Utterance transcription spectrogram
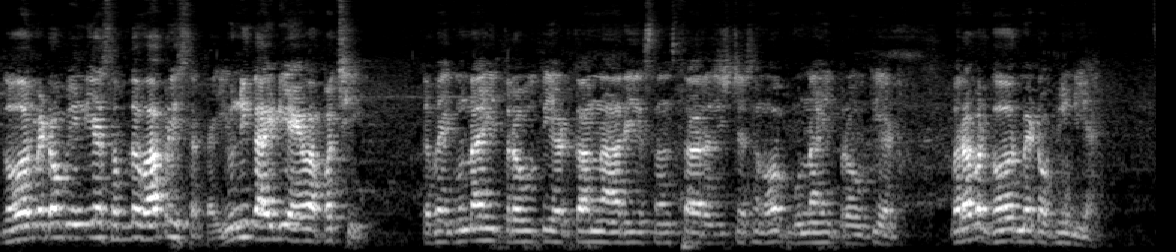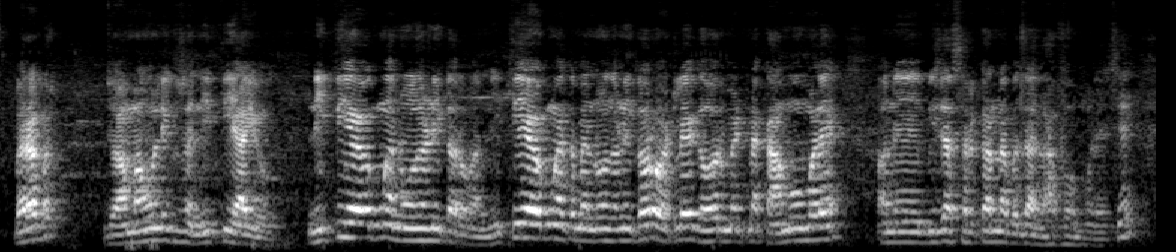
government of India શબ્દ વાપરી શકાય. યુનિક આઈડી આવ્યા પછી કે ભાઈ ગુનાહિત પ્રવૃત્તિ અટકાવનારી સંસ્થા રજિસ્ટ્રેશન ઓફ ગુનાહિત પ્રવૃત્તિ અટ, બરાબર? ગવર્મેન્ટ ઓફ ઇન્ડિયા બરાબર? જો આમાં હું લખ્યું છે, નીતિ આયોગ. નીતિ આયોગમાં નોંધણી કરવાની. નીતિ આયોગમાં તમે નોંધણી કરો એટલે ગવર્મેન્ટના કામો મળે અને બીજા સરકારના બધા લાભો મળે છે.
